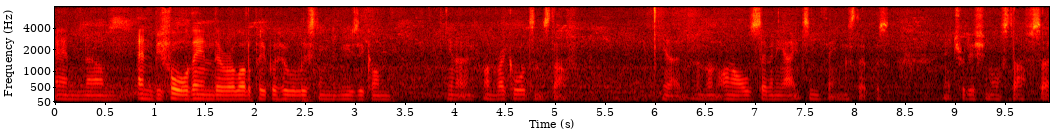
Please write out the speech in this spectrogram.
and um, and before then there were a lot of people who were listening to music on, you know, on records and stuff, you know, on, on old '78s and things that was you know, traditional stuff. So,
